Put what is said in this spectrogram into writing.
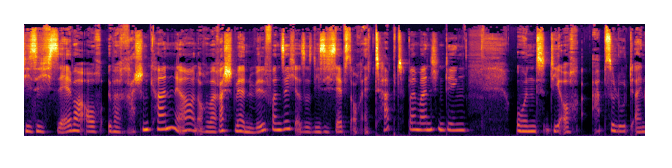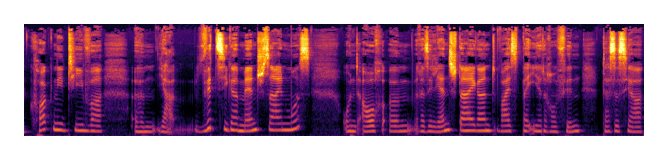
die sich selber auch überraschen kann, ja, und auch überrascht werden will von sich, also die sich selbst auch ertappt bei manchen Dingen und die auch absolut ein kognitiver, ähm, ja, witziger Mensch sein muss und auch ähm, resilienzsteigernd weist bei ihr darauf hin, dass es ja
